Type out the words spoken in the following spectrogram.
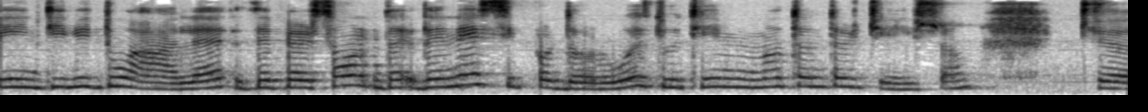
e individuale dhe person dhe ne si përdorues duhet të jemi më të ndërgjegjshëm që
